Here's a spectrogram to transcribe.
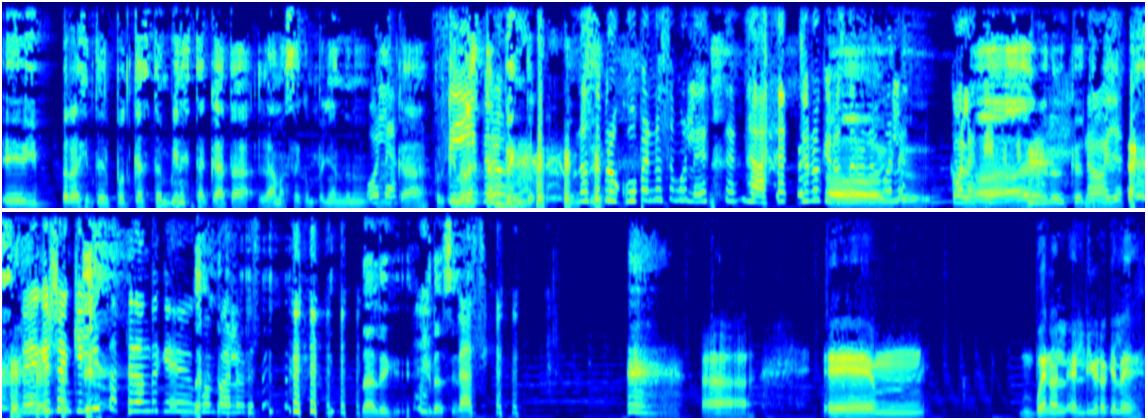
eh, y para la gente del podcast también está Cata Lamas acompañándonos Hola. acá, porque Sí, no la están pero viendo. No se preocupen, no se molesten. Yo no quiero ser una molesta. Como las viejas. Ay, pero Cata, No, ya. Estoy aquí tranquilita esperando que Juan Pablo dale, gracias. Gracias. Ah, em, bueno, el, libro que les,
